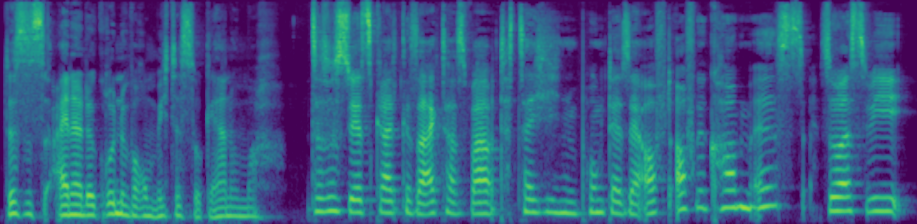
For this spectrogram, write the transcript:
das ist einer der Gründe, warum ich das so gerne mache. Das, was du jetzt gerade gesagt hast, war tatsächlich ein Punkt, der sehr oft aufgekommen ist. Sowas wie,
